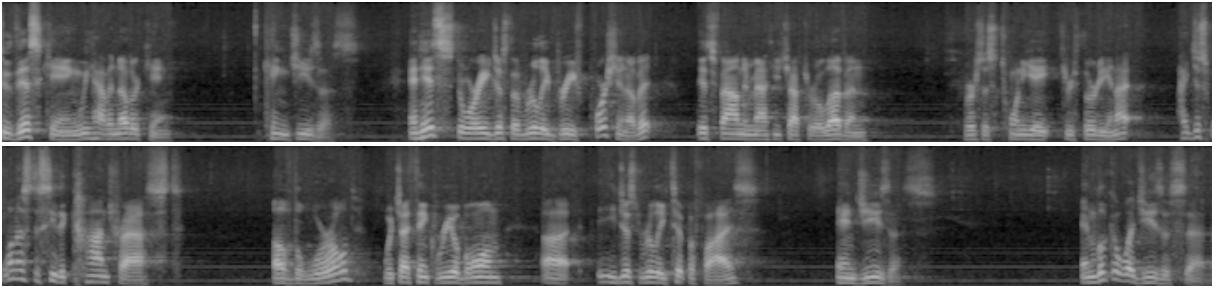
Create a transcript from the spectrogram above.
to this king, we have another king, King Jesus. And his story, just a really brief portion of it, is found in Matthew chapter 11, verses 28 through 30. And I, I just want us to see the contrast of the world, which I think Rehoboam, uh, he just really typifies, and Jesus. And look at what Jesus says.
